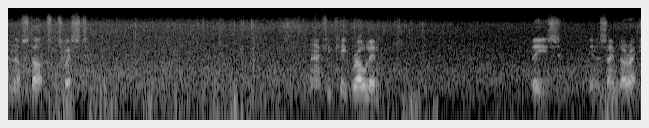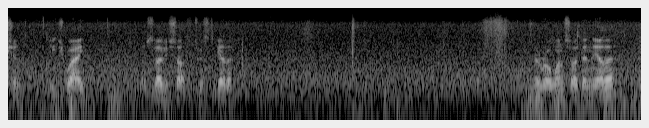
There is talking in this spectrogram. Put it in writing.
and they'll start to twist. Now if you keep rolling these in the same direction each way, they'll slowly start to twist together. So roll one side then the other and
